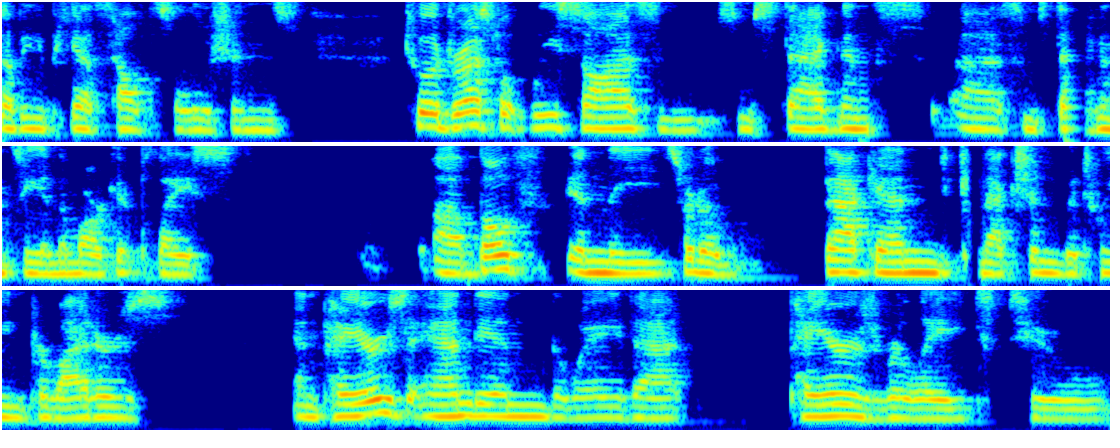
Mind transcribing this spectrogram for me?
WPS Health Solutions to address what we saw as some, some stagnance, uh, some stagnancy in the marketplace, uh, both in the sort of back end connection between providers and payers, and in the way that payers relate to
